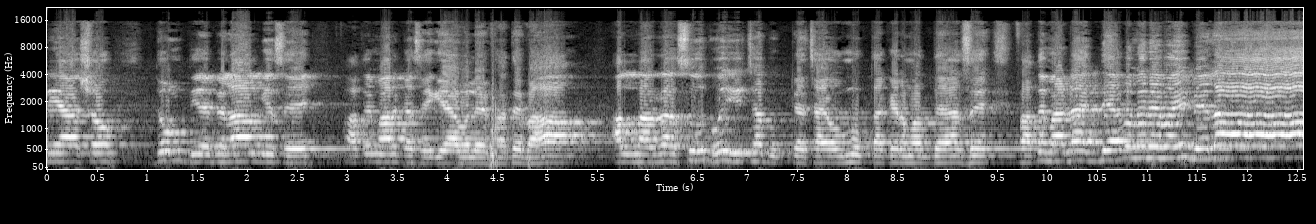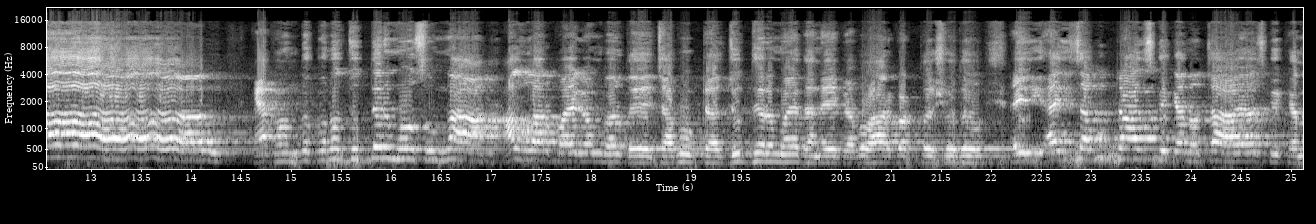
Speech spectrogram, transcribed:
নিয়ে আসো। দৌড় দিয়ে বেলাল গেছে। ফাতেমার কাছে গিয়া বলে, ফাতেমা আল্লাহ রাসুল ওই চাবুকটা চায়, অমুক তাকের মধ্যে আছে। ফাতেমা ডাক দিয়া বলে, রে ভাই বেলাল এখন তো কোনো যুদ্ধের মৌসুম না। আল্লাহর পয়গম্বর তো এই চাবুকটা যুদ্ধের ময়দানে ব্যবহার করতো শুধু। এই এই চাবুকটা আজকে কেন চায়, আজকে কেন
